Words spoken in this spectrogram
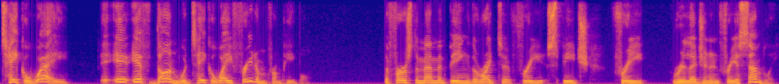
take away, if done, would take away freedom from people. The First Amendment being the right to free speech, free religion, and free assembly,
